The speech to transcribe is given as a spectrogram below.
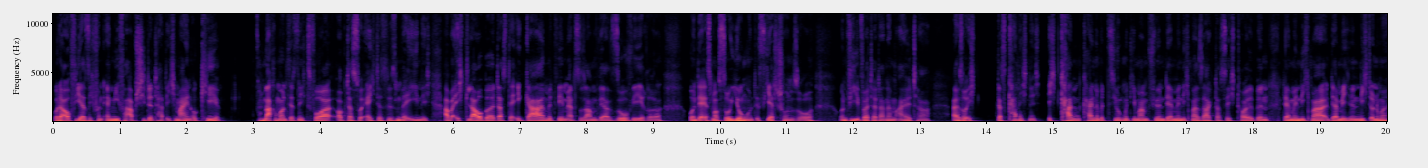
oder auch wie er sich von Emmy verabschiedet hat, ich meine, okay, Machen wir uns jetzt nichts vor, ob das so echt ist, wissen wir eh nicht. Aber ich glaube, dass der, egal mit wem er zusammen wäre, so wäre. Und er ist noch so jung und ist jetzt schon so. Und wie wird er dann im Alter? Also ich, das kann ich nicht. Ich kann keine Beziehung mit jemandem führen, der mir nicht mal sagt, dass ich toll bin, der mir nicht mal, der mir nicht um,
